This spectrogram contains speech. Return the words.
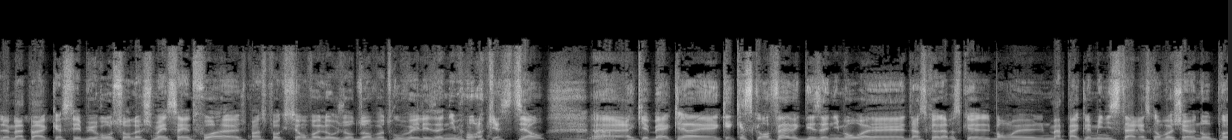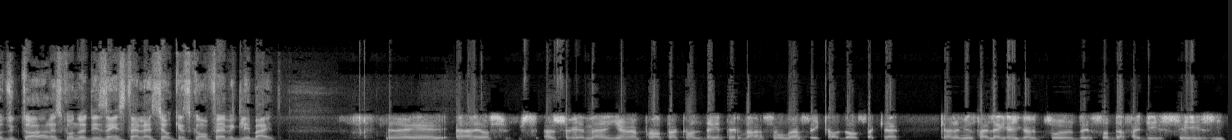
le MAPAC a ses bureaux sur le chemin Sainte-Foy. Euh, je pense pas que si on va là aujourd'hui, on va trouver les animaux en question euh, à Québec. Euh, qu'est-ce qu'on fait avec des animaux dans ce cas-là? Parce que, bon, le MAPAC, le ministère, est-ce qu'on va chez un autre producteur? Est-ce qu'on a des installations? Qu'est-ce qu'on fait avec les bêtes? assurément, il y a un protocole d'intervention dans ces cas-là. C'est que quand le ministère de l'Agriculture décide de faire des saisies,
